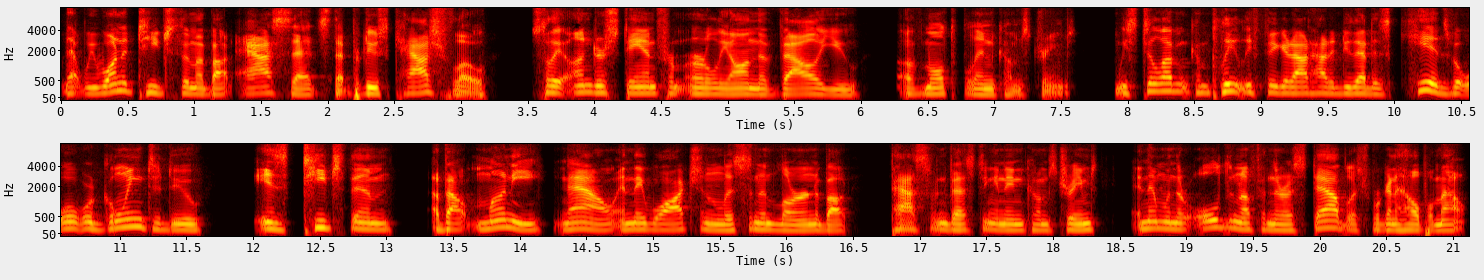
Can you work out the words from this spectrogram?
that we want to teach them about assets that produce cash flow so they understand from early on the value of multiple income streams. We still haven't completely figured out how to do that as kids, but what we're going to do is teach them about money now and they watch and listen and learn about passive investing and income streams. And then when they're old enough and they're established, we're going to help them out.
